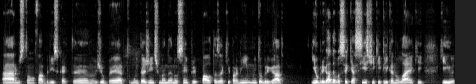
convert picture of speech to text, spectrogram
Armstrong, Fabrício Caetano, Gilberto, muita gente mandando sempre pautas aqui para mim. Muito obrigado. E obrigado a você que assiste, que clica no like, que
